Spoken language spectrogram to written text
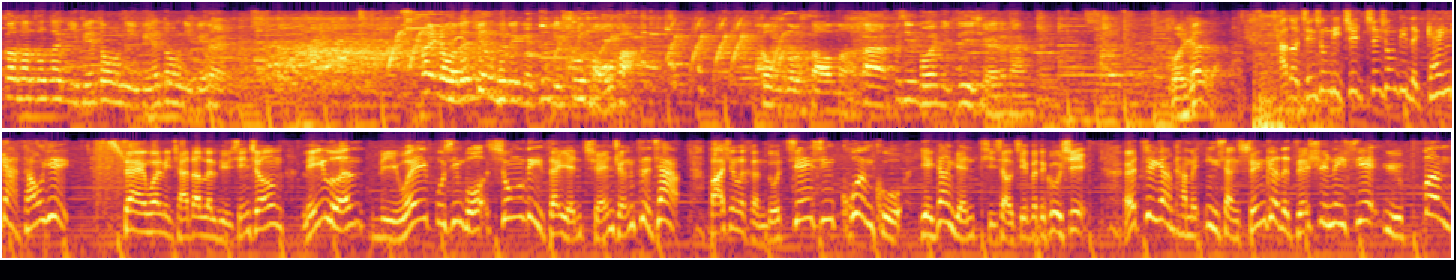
哥哥哥哥，你别动，你别动，你别动。看着我的镜子里给自己梳头发，够不够骚嘛？啊，付辛博，你自己觉得呢？我认了。查到真兄弟之真兄弟的尴尬遭遇，在万里茶道的旅行中，林伦、李威、付辛博兄弟三人全程自驾，发生了很多艰辛困苦，也让人啼笑皆非的故事。而最让他们印象深刻的，则是那些与粪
